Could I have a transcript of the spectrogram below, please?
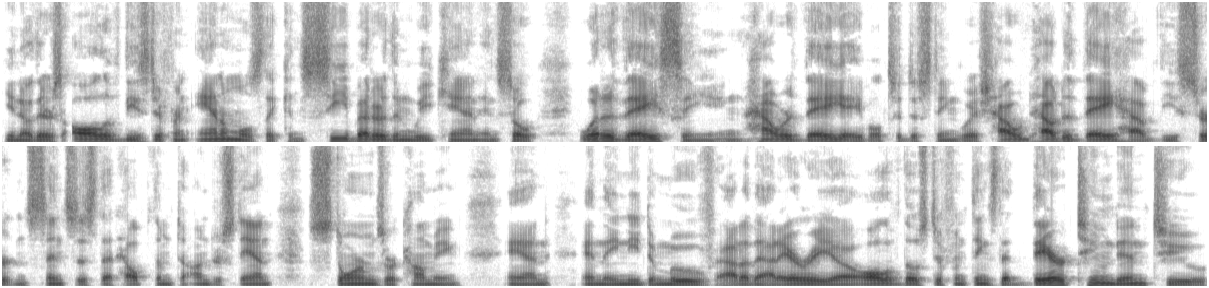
you know there's all of these different animals that can see better than we can. And so what are they seeing? How are they able to distinguish? How how do they have these certain senses that help them to understand storms are coming and and they need to move out of that area? All of those different things that they're tuned into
